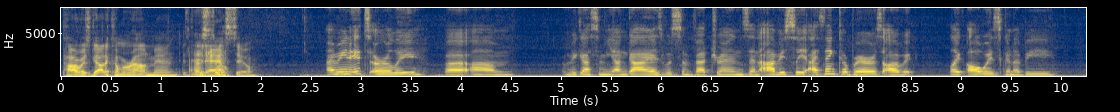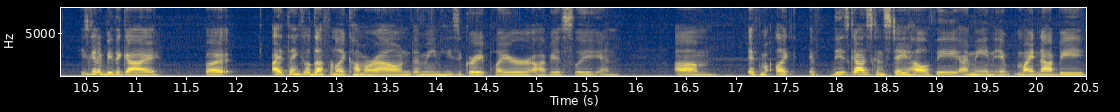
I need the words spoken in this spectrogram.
Power's got to come around, man. It, Has it to. has to. I mean, it's early, but um, we got some young guys with some veterans, and obviously, I think Cabrera's always, like always gonna be, he's gonna be the guy, but I think he'll definitely come around. I mean, he's a great player, obviously, and um, if like if these guys can stay healthy, I mean, it might not be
